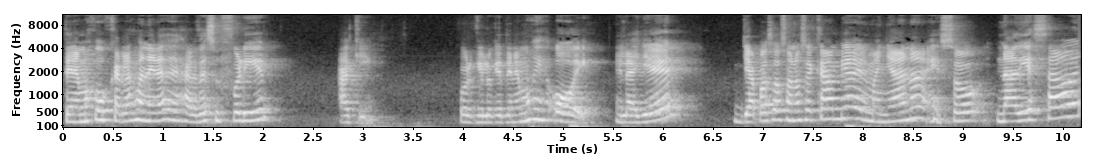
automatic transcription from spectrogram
tenemos que buscar las maneras de dejar de sufrir aquí. Porque lo que tenemos es hoy. El ayer ya pasó, eso no se cambia. El mañana, eso nadie sabe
